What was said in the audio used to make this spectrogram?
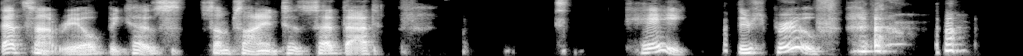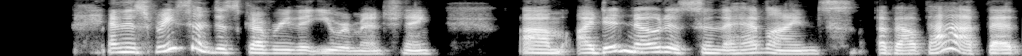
that's not real because some scientist said that. Hey, there's proof. and this recent discovery that you were mentioning, um, I did notice in the headlines about that that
